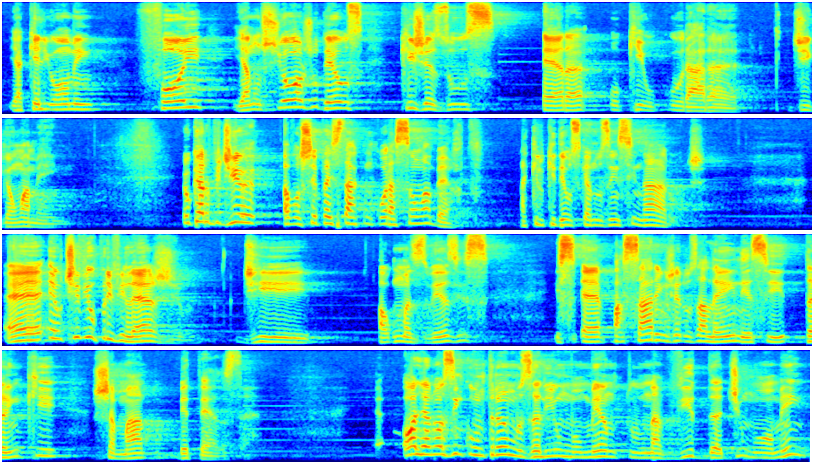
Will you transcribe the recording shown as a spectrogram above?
E aquele homem foi e anunciou aos judeus que Jesus era o que o curara. Digam amém. Eu quero pedir a você para estar com o coração aberto, aquilo que Deus quer nos ensinar hoje. É, eu tive o privilégio de, algumas vezes, é, passar em Jerusalém nesse tanque chamado Betesda. Olha, nós encontramos ali um momento na vida de um homem,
